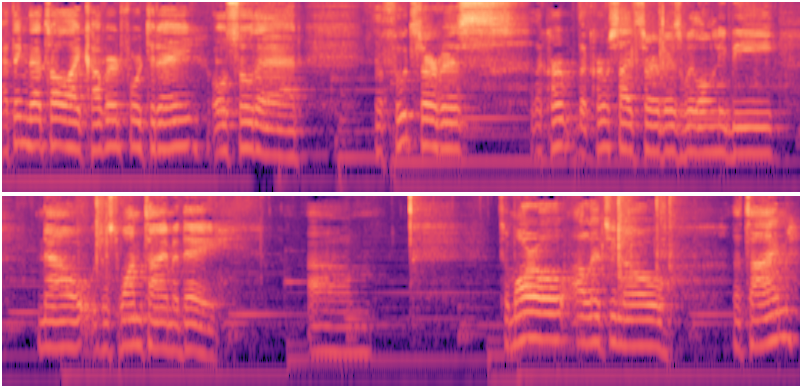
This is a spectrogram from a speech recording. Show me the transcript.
I think that's all I covered for today. Also, that the food service, the curb, the curbside service will only be now just one time a day. Um, tomorrow, I'll let you know the time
